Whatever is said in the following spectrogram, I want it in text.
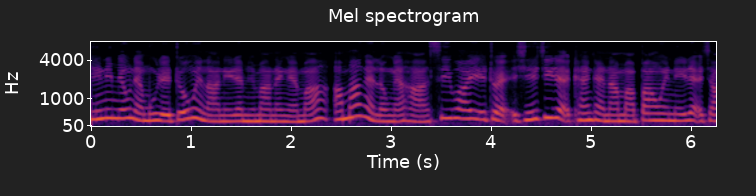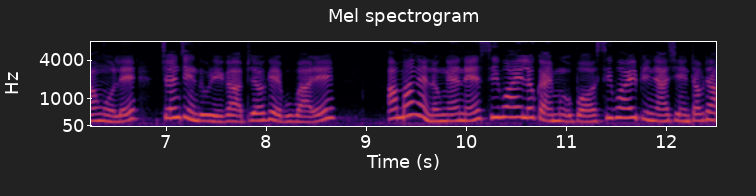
ရင်းနှီးမြှုပ်နှံမှုတွေတိုးဝင်လာနေတဲ့မြန်မာနိုင်ငံမှာအာမခံလုပ်ငန်းဟာစီးပွားရေးအတွက်အရေးကြီးတဲ့အခန်းကဏ္ဍမှာပါဝင်နေတဲ့အကြောင်းကိုလည်းကျွမ်းကျင်သူတွေကပြောခဲ့ပူပါတယ်။အာမခံလုပ်ငန်းနဲ့စီးပွားရေးလုပ်ကိုင်မှုအပေါ်စီးပွားရေးပညာရှင်ဒေါက်တာ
